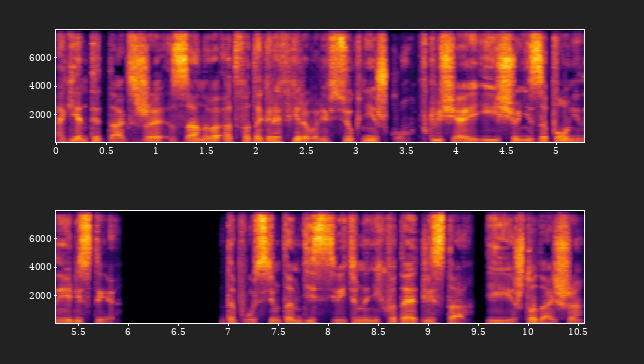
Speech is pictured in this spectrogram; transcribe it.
Агенты также заново отфотографировали всю книжку, включая и еще не заполненные листы. Допустим, там действительно не хватает листа. И что дальше?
